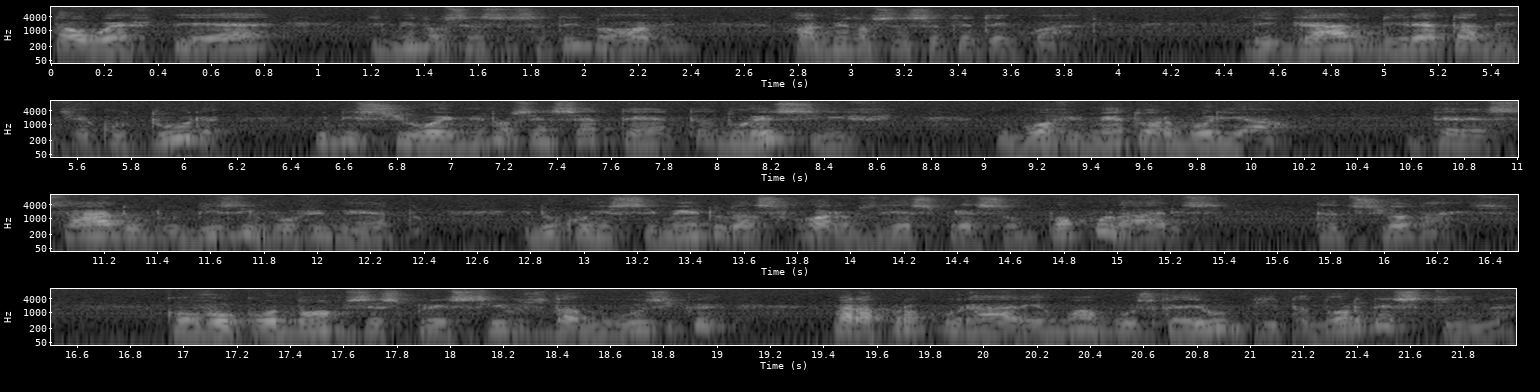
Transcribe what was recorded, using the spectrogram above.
da UFPE de 1969 a 1974. Ligado diretamente à cultura, iniciou em 1970, no Recife, o movimento arboreal, interessado no desenvolvimento e no conhecimento das formas de expressão populares tradicionais. Convocou nomes expressivos da música para procurarem uma música erudita nordestina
